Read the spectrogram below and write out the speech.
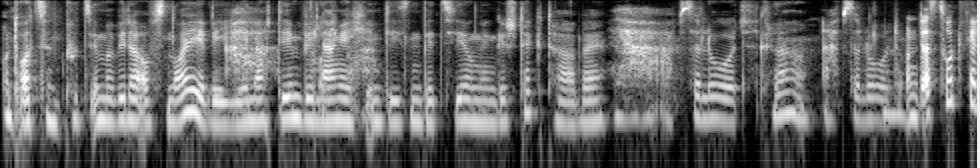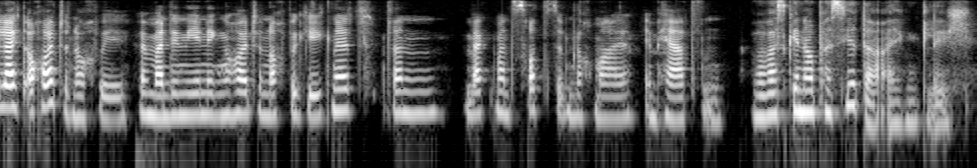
Und trotzdem tut es immer wieder aufs Neue weh, je nachdem, wie lange ich in diesen Beziehungen gesteckt habe. Ja, absolut. Klar. Absolut. Klar. Und das tut vielleicht auch heute noch weh. Wenn man denjenigen heute noch begegnet, dann merkt man es trotzdem nochmal im Herzen. Aber was genau passiert da eigentlich?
